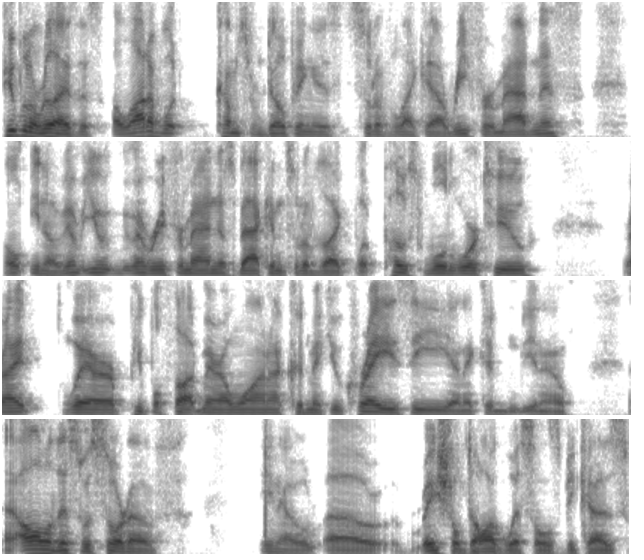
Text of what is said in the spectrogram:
people don't realize this, a lot of what comes from doping is sort of like a reefer madness. Oh, you know, remember, you remember reefer madness back in sort of like what post World War II, right? Where people thought marijuana could make you crazy and it could, you know, all of this was sort of, you know, uh, racial dog whistles because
